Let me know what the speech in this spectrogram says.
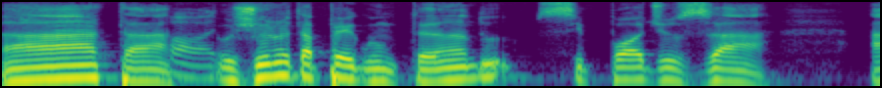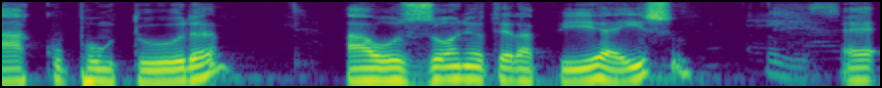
Ah, tá. Pode. O Júnior está perguntando se pode usar a acupuntura, a ozonioterapia, é isso? Isso. É,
